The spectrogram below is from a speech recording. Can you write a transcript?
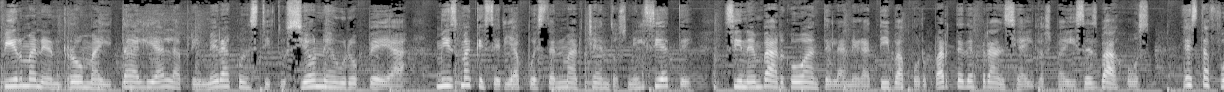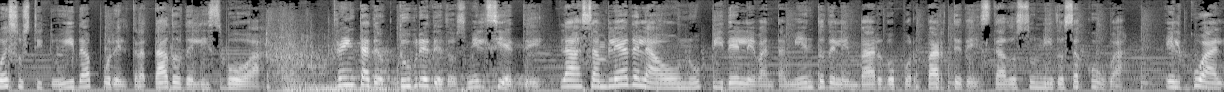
firman en Roma, Italia, la primera constitución europea, misma que sería puesta en marcha en 2007. Sin embargo, ante la negativa por parte de Francia y los Países Bajos, esta fue sustituida por el Tratado de Lisboa. 30 de octubre de 2007, la Asamblea de la ONU pide el levantamiento del embargo por parte de Estados Unidos a Cuba, el cual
